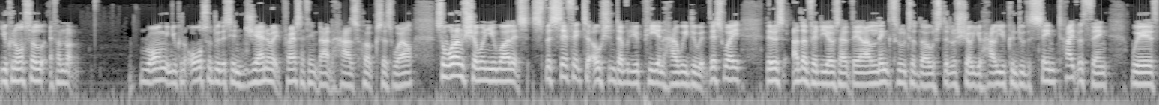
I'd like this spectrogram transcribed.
You can also, if I'm not wrong, you can also do this in GeneratePress. I think that has hooks as well. So what I'm showing you, while it's specific to OceanWP and how we do it this way, there's other videos out there, and I'll link through to those that'll show you how you can do the same type of thing with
